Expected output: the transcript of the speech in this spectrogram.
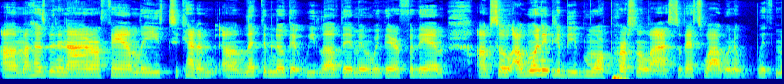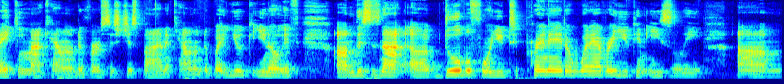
um, my husband and i and our family to kind of um, let them know that we love them and we're there for them. Um, so i wanted to be more personalized so that's why i went with making my calendar versus just buying a calendar. But you you know if um, this is not uh, doable for you to print it or whatever you can easily um,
